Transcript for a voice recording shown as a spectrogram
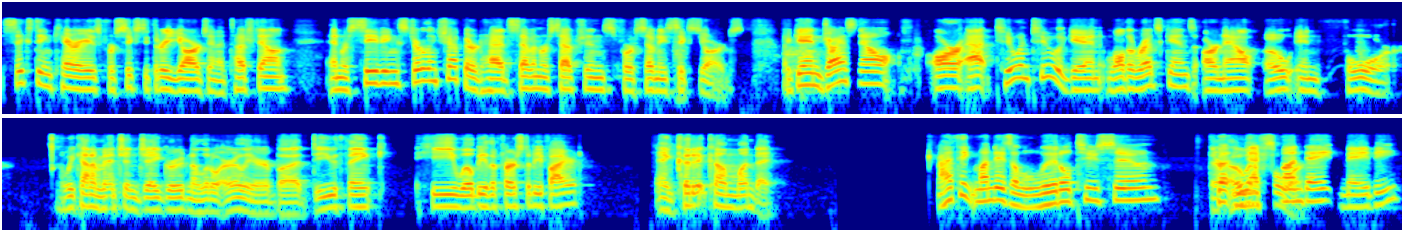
16 carries for 63 yards and a touchdown. And receiving, Sterling Shepard had seven receptions for 76 yards. Again, Giants now are at two and two again, while the Redskins are now 0 and four. We kind of mentioned Jay Gruden a little earlier, but do you think he will be the first to be fired? And could it come Monday? I think Monday's a little too soon. They're but 0 next 4. Monday, maybe.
